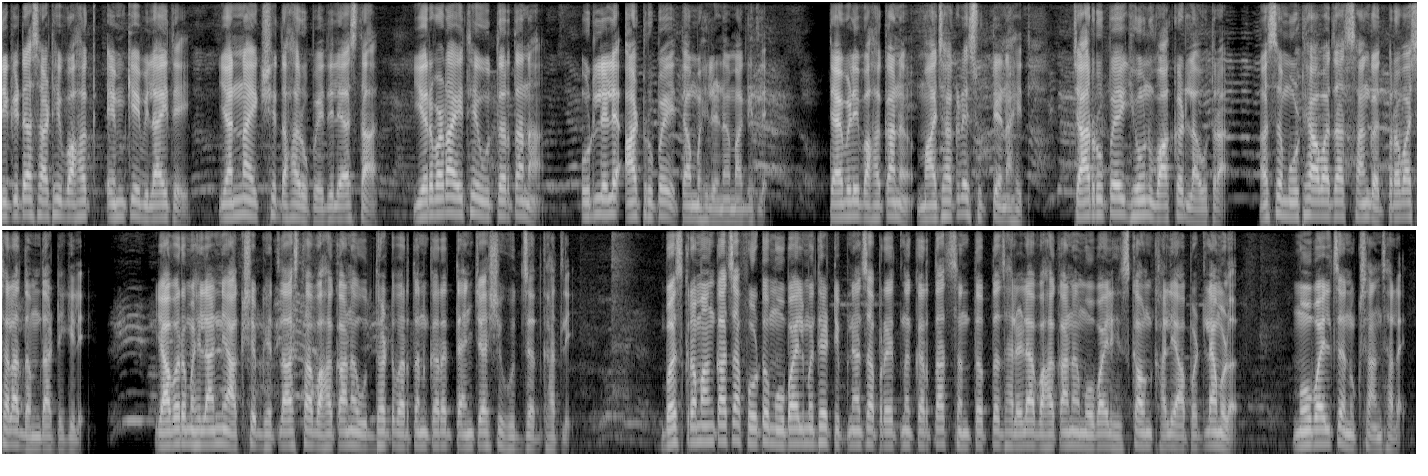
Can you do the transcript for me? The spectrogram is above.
तिकिटासाठी वाहक एम के विलायते यांना एकशे दहा रुपये दिले असता येरवडा येथे उतरताना उरलेले आठ रुपये त्या महिलेनं मागितले. त्यावेळी वाहकानं माझ्याकडे सुट्टे नाहीत. चार रुपये घेऊन वाकडला उतरा असं मोठ्या आवाजात सांगत प्रवाशाला दमदाटी केली यावर महिलांनी आक्षेप घेतला असता वाहकानं उद्धट वर्तन करत त्यांच्याशी हुज्जत घातली. बस क्रमांकाचा फोटो मोबाईलमध्ये टिपण्याचा प्रयत्न करताच संतप्त झालेल्या वाहकानं मोबाईल हिसकावून खाली आपटल्यामुळं मोबाईलचं नुकसान झालंय.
